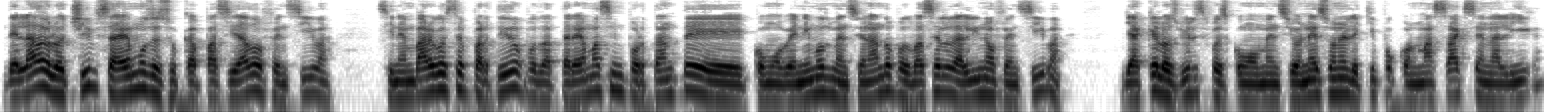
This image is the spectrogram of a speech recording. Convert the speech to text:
Del lado de los Chiefs sabemos de su capacidad ofensiva. Sin embargo, este partido, pues la tarea más importante, como venimos mencionando, pues va a ser la línea ofensiva, ya que los Bills, pues como mencioné, son el equipo con más sacks en la liga.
